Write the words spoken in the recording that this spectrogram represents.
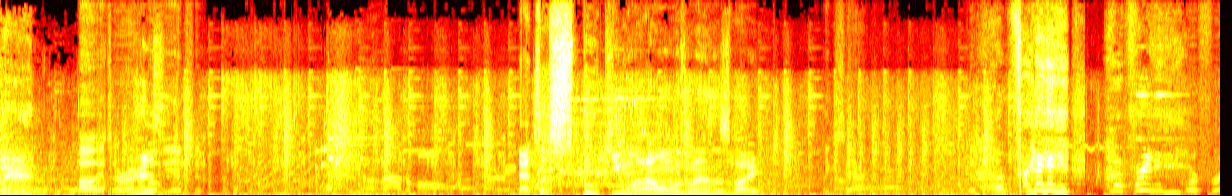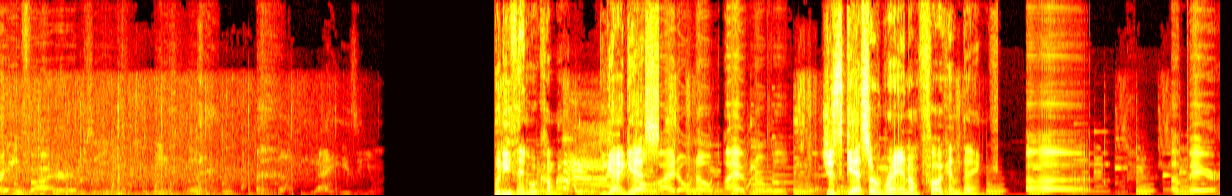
Where? Oh, it's right above is- the exit. That's a spooky one. I almost went in this fight. Exactly. I'm free! I'm free! We're free fire. It was. What do you think will come out? You gotta guess. No, I don't know. I have no clue. Just guess a random fucking thing. Uh, a bear.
